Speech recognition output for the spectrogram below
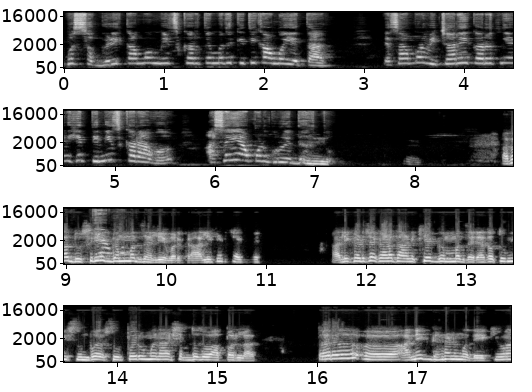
मग सगळी कामं मीच करते मध्ये किती कामं येतात? याचा आपण विचारही करत नाही आणि हे तिनेच करावं असंही आपण गृहीत धरतो. आता दुसरी हे एक गंमत झाली बरं का अलीकडच्या अलीकडच्या काळात आणखी एक गंमत झाली. आता तुम्ही सुपर सुपरवुमन हा शब्द जो वापरला तर अनेक घरांमध्ये किंवा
